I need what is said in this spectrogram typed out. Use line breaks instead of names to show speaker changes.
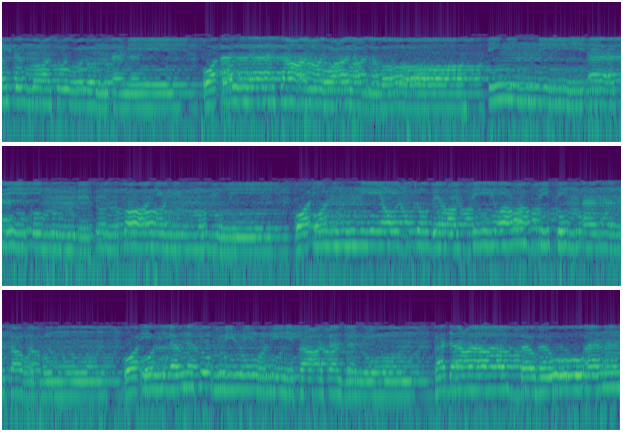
لكم رسول أمين. وأن لا تعلوا على الله. إني آتيكم بسلطان مبين. وإني عدت بربي وربكم أن ترجمون. وإن لم تؤمنوني فاعتزلون. فدعا ربه أن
